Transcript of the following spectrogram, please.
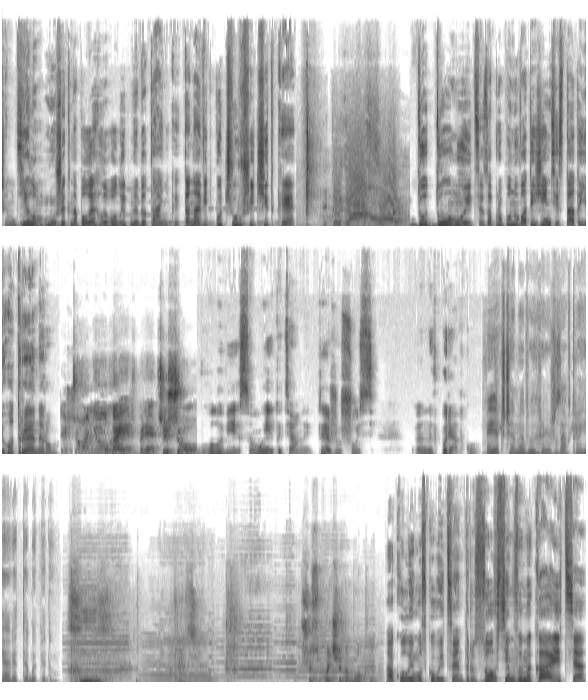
Першим ділом мужик наполегливо липне до таньки, та навіть почувши чітке додумується запропонувати жінці стати його тренером. Ти що, нюхаєш, блядь, чи що? В голові самої Тетяни теж щось е, не в порядку. Якщо не виграєш завтра, я від тебе піду. Щось очі намокли. А коли мозковий центр зовсім вимикається,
